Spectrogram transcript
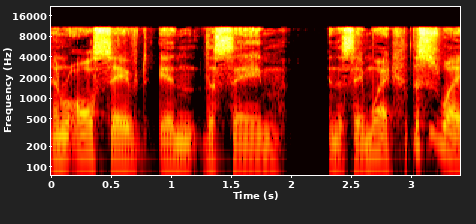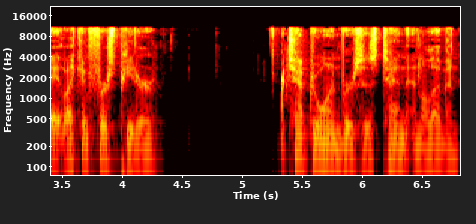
and we're all saved in the same in the same way. This is why, like in First Peter. Chapter 1, verses 10 and 11.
